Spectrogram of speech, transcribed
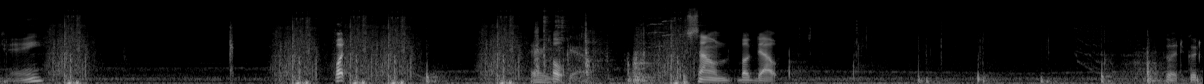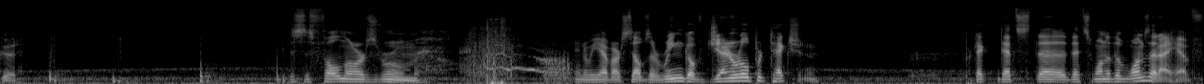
Okay. What? There you Oh. go. The sound bugged out. Good, good, good. This is Felnor's room. And we have ourselves a ring of general protection. Protect that's the that's one of the ones that I have.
